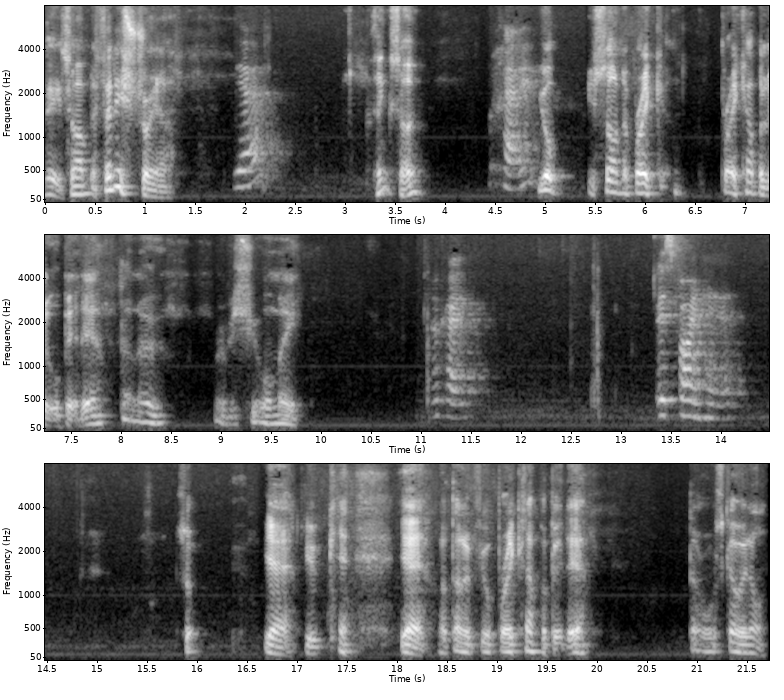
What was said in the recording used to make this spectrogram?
it's time to finish, Trina. Yeah. I think so. Okay. You're you're starting to break break up a little bit there. Don't know whether it's you or me. Okay. It's fine here. So, yeah, you can. Yeah, I don't know if you're breaking up a bit there. Don't know what's going on.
